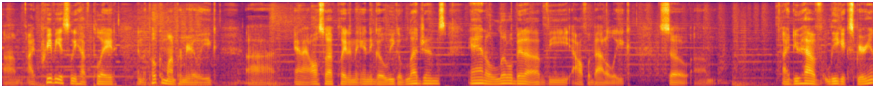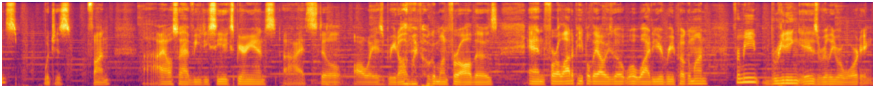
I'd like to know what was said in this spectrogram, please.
Um, I previously have played in the Pokemon Premier League, uh, and I also have played in the Indigo League of Legends and a little bit of the Alpha Battle League. So um, I do have league experience, which is fun. Uh, I also have VGC experience. Uh, I still always breed all my Pokemon for all those. And for a lot of people, they always go, well, why do you breed Pokemon? For me, breeding is really rewarding.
